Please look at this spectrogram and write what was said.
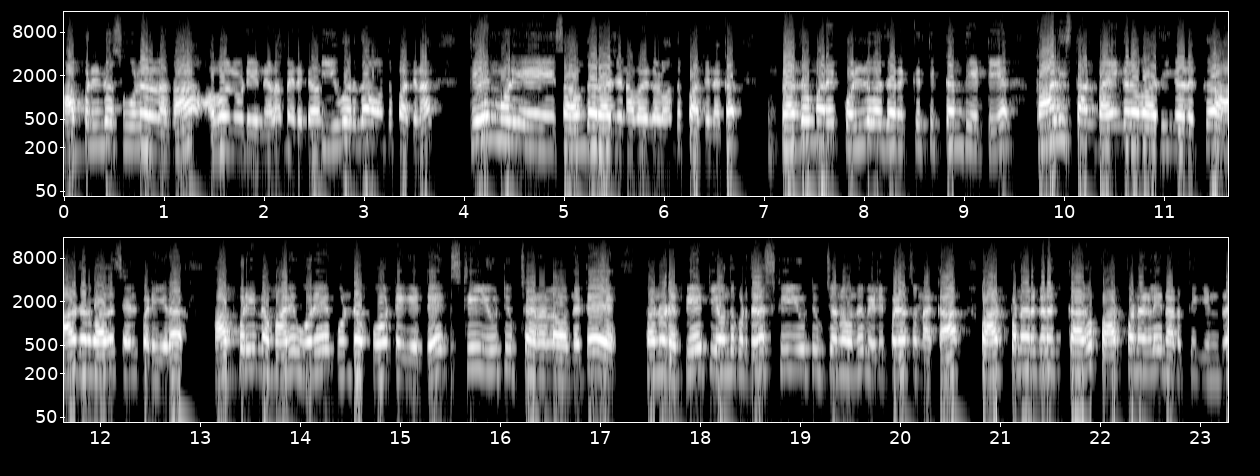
அப்படின்ற சூழல்ல தான் அவர்களுடைய நிலைமை இருக்கு இவர் தான் வந்து பாத்தீங்கன்னா தேன்மொழி சவுந்தரராஜன் அவர்கள் வந்து பாத்தீங்கன்னாக்கா பிரதமரை கொல்லுவதற்கு திட்டம் தீட்டிய காலிஸ்தான் பயங்கரவாதிகளுக்கு ஆதரவாக செயல்படுகிறார் அப்படின்ற மாதிரி ஒரே குண்டை போட்டுக்கிட்டு ஸ்ரீ யூடியூப் சேனல்ல வந்துட்டு தன்னோட பேட்டியை வந்து கொடுத்தாங்க ஸ்ரீ யூடியூப் சேனல் வந்து வெளிப்படையா சொன்னாக்கா பார்ப்பனர்களுக்காக பார்ப்பனர்களை நடத்துகின்ற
